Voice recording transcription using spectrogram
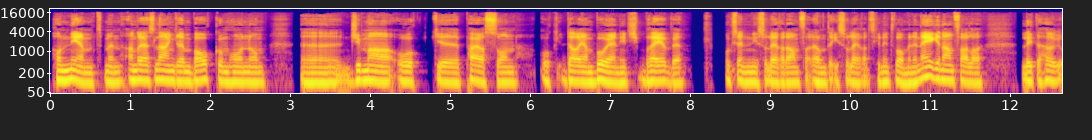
har nämnt. Men Andreas Landgren bakom honom, eh, Jima och eh, Persson och Darijan Bojanic bredvid. Och sen en isolerad anfallare, eller inte isolerad ska det inte vara, men en egen anfallare lite högre.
